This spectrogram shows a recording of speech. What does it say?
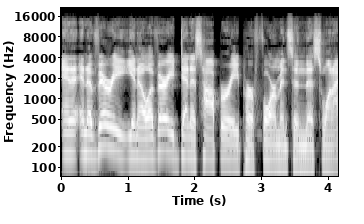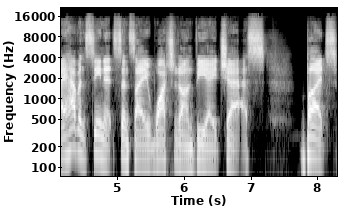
and and a very you know a very Dennis Hoppery performance in this one. I haven't seen it since I watched it on VHS, but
